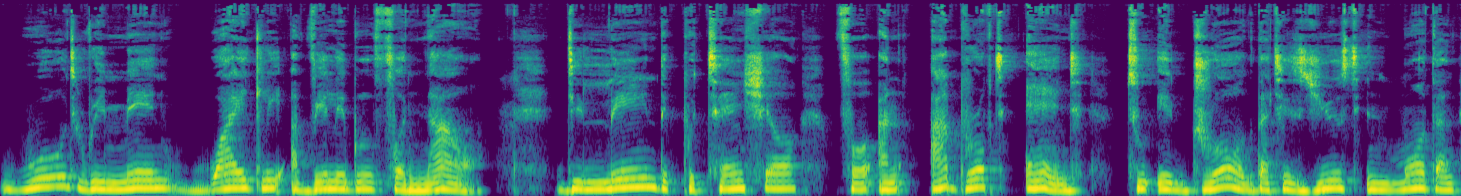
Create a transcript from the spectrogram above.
would remain widely available for now, delaying the potential for an abrupt end to a drug that is used in more than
